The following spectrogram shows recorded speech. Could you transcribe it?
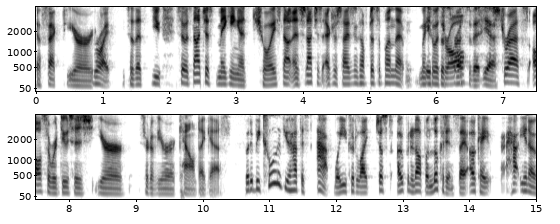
affect your Right. So that's you. So it's not just making a choice. Not it's not just exercising self discipline that makes It's a the stress of it, yeah. Stress also reduces your sort of your account, I guess. But it'd be cool if you had this app where you could like just open it up and look at it and say, okay, how, you know,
